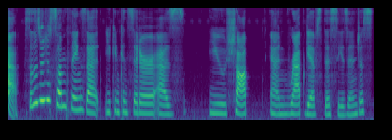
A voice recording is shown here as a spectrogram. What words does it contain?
yeah. So those are just some things that you can consider as you shop and wrap gifts this season. Just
